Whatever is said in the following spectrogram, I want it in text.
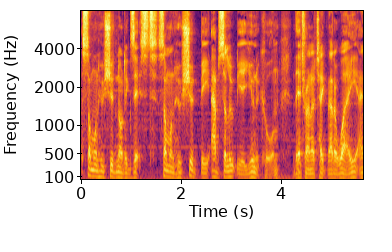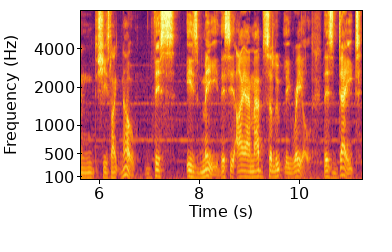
Someone who should not exist. Someone who should be absolutely a unicorn. They're trying to take that away, and she's like, no, this is me. This is, I am absolutely real. This date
